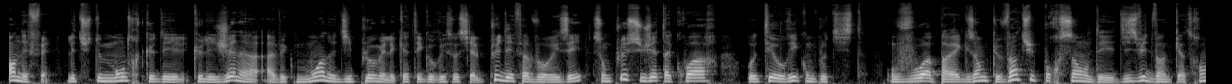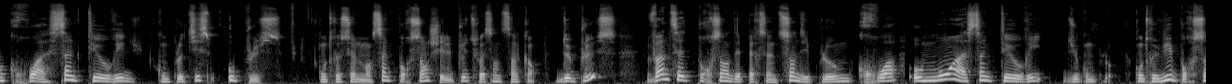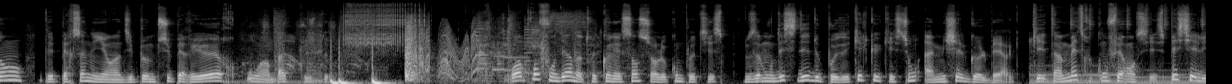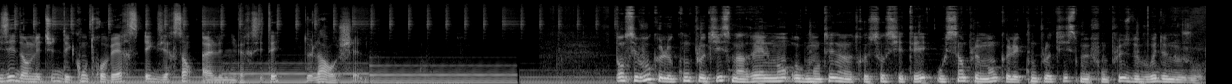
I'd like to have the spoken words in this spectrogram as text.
En effet, l'étude montre que, les jeunes avec moins de diplômes et les catégories sociales plus défavorisées sont plus sujettes à croire aux théories complotistes. On voit par exemple que 28% des 18-24 ans croient à 5 théories du complotisme ou plus, contre seulement 5% chez les plus de 65 ans. De plus, 27% des personnes sans diplôme croient au moins à 5 théories du complot, contre 8% des personnes ayant un diplôme supérieur ou un bac plus 2. Pour approfondir notre connaissance sur le complotisme, nous avons décidé de poser quelques questions à Michel Goldberg, qui est un maître conférencier spécialisé dans l'étude des controverses exerçant à l'université de La Rochelle. Pensez-vous que le complotisme a réellement augmenté dans notre société ou simplement que les complotismes font plus de bruit de nos jours?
